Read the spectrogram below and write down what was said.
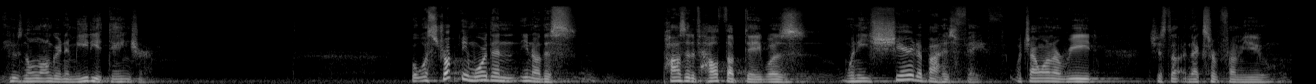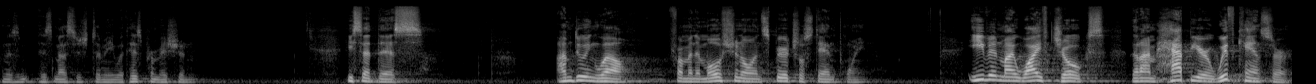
he was no longer in immediate danger. But what struck me more than you know this positive health update was when he shared about his faith, which I want to read just an excerpt from you, his, his message to me with his permission. He said this I'm doing well from an emotional and spiritual standpoint. Even my wife jokes that I'm happier with cancer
